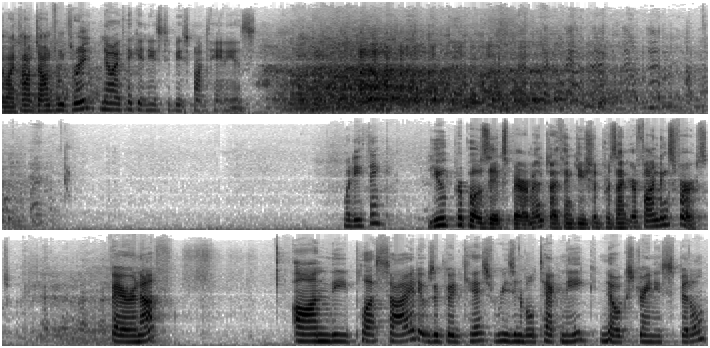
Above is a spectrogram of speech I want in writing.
Shall I count down from three? No, I think it needs to be spontaneous. What do you think? You propose the experiment. I think you should present your findings first. Fair enough. On the plus side, it was a good kiss, reasonable technique, no extraneous spittle.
